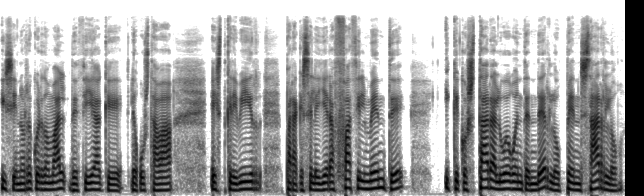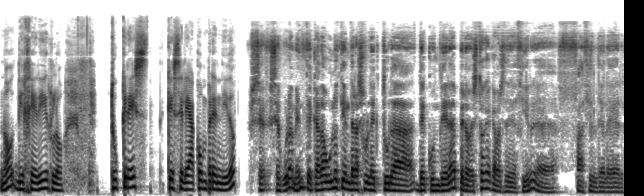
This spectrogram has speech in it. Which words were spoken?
Y si no recuerdo mal, decía que le gustaba escribir para que se leyera fácilmente y que costara luego entenderlo, pensarlo, ¿no? digerirlo. ¿Tú crees que se le ha comprendido? seguramente, cada uno tendrá su lectura de Kundera, pero esto que acabas de decir, eh, fácil de leer,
